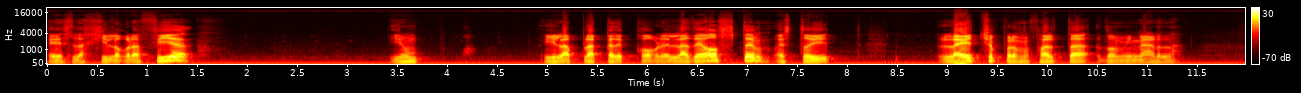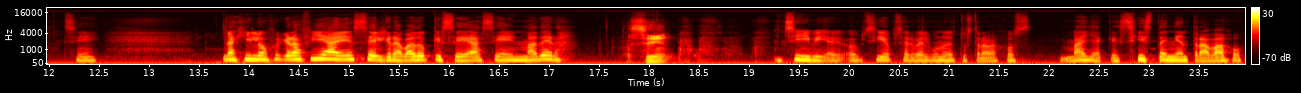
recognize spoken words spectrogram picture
es la gilografía y un y la placa de cobre. La de Ostem estoy la he hecho, pero me falta dominarla. Sí. La gilografía es el grabado que se hace en madera. Sí. Sí, eh, sí observé algunos de tus trabajos. Vaya que sí tenían trabajo.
